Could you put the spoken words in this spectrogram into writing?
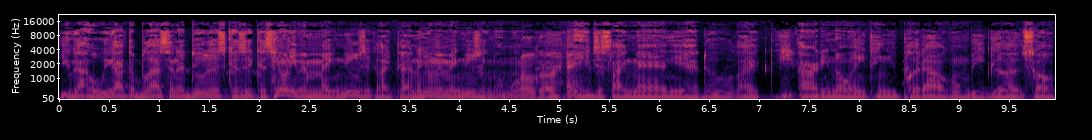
you got, we got the blessing to do this because because he don't even make music like that, and he don't even make music no more. Okay. And he just like, man, yeah, dude, like I already know anything you put out gonna be good. So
